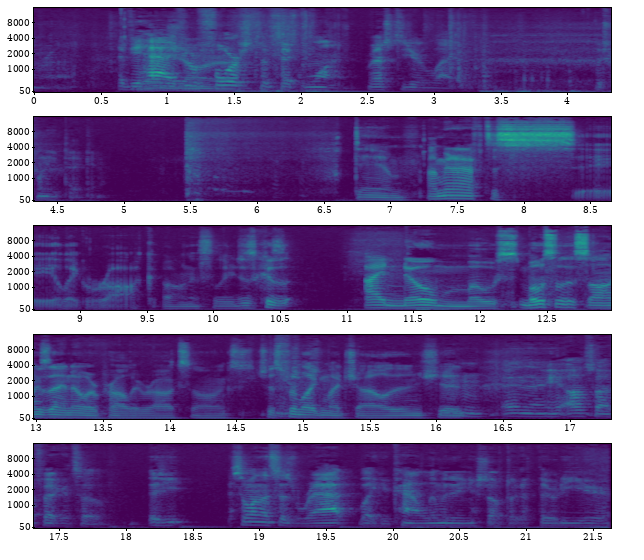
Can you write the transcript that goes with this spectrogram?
if you had, if you were genre. forced to pick one, rest of your life, which one are you picking? Damn, I'm gonna have to say like rock, honestly, just because I know most most of the songs I know are probably rock songs, just from like my childhood and shit. Mhm. And then you also, I feel like it's a, if you, someone that says rap, like you're kind of limiting yourself to like a 30 year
